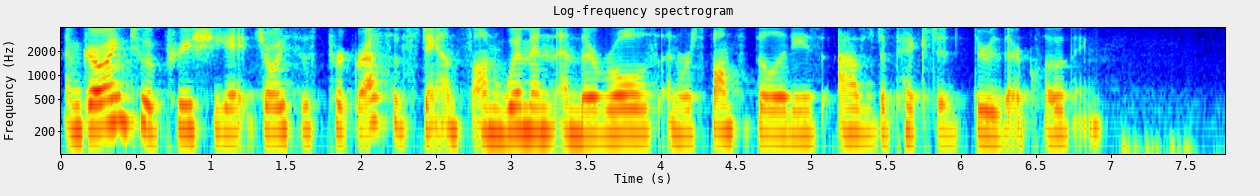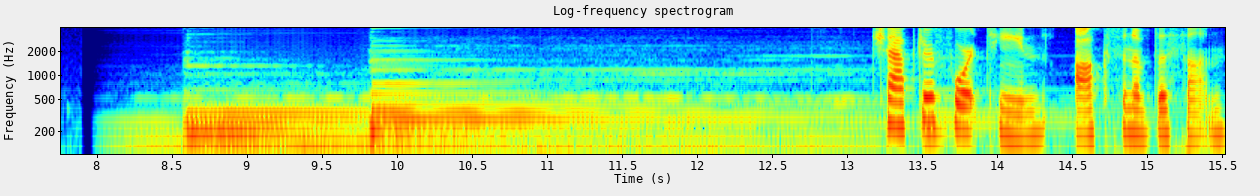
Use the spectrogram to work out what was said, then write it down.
I'm growing to appreciate Joyce's progressive stance on women and their roles and responsibilities as depicted through their clothing. Chapter 14 Oxen of the Sun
